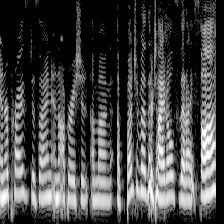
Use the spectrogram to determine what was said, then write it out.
Enterprise Design and Operation, among a bunch of other titles that I saw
